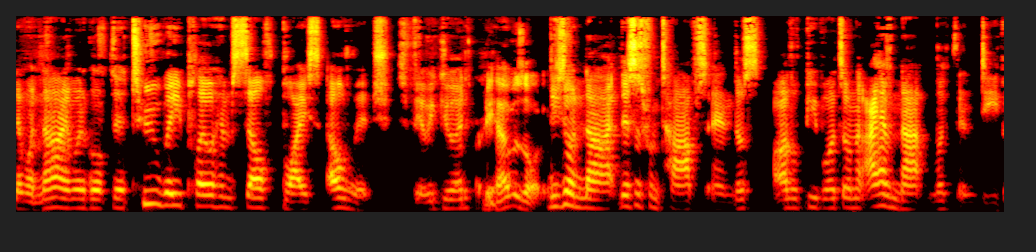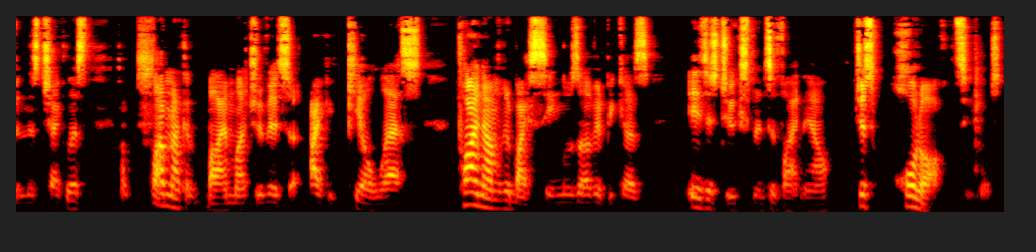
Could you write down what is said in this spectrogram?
Number nine, I'm going to go with the two-way player himself, Bryce Eldridge. He's very good. Already have his auto. These are not. This is from Topps, and those other people that's on there. I have not looked in deep in this checklist. I'm probably not going to buy much of it, so I could kill less. Probably not going to buy singles of it because it is just too expensive right now. Just hold off on singles.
